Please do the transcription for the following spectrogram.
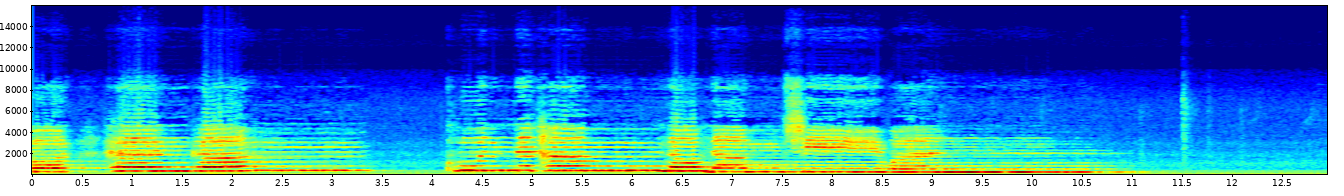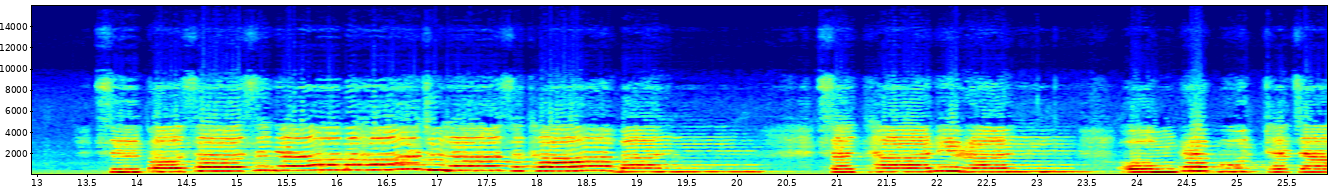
กฎแห่งกรรม คุณธรรมน้อมนำชีวัน สืบต่อศาสนามหาจุฬาสถาบันศรัทธานิรันดร์องค์พระพุทธเจ้า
